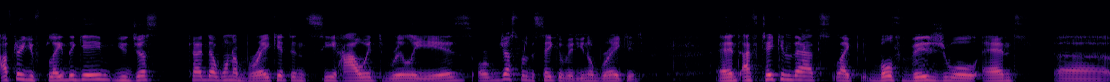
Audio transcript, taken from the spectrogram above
after you've played the game you just kind of want to break it and see how it really is or just for the sake of it you know break it. And i've taken that like both visual and uh,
